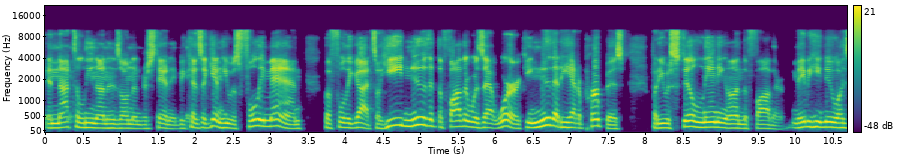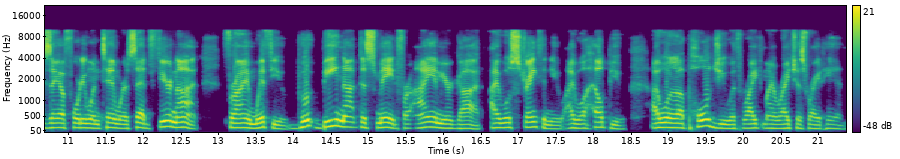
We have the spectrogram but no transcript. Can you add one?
and not to lean on his own understanding. Because again, he was fully man, but fully God. So he knew that the Father was at work. He knew that he had a purpose, but he was still leaning on the Father. Maybe he knew Isaiah 41:10, where it said, Fear not, for I am with you. Be not dismayed, for I am your God. I will strengthen you. I will help you. I will uphold you with right my righteous right hand.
